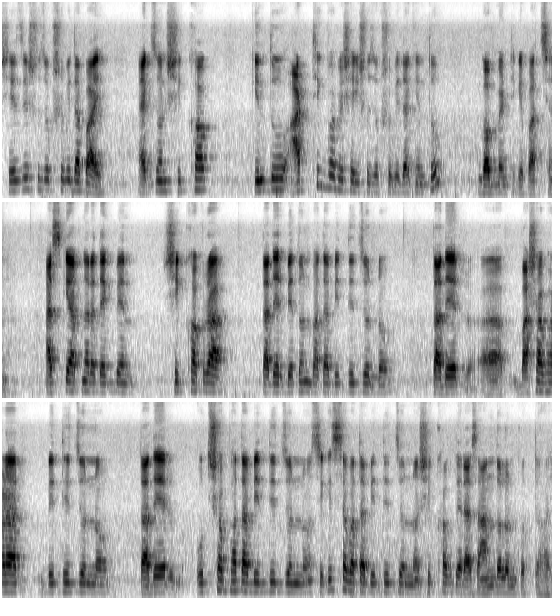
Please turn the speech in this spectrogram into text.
সে যে সুযোগ সুবিধা পায়, একজন শিক্ষক, কিন্তু আর্থিকভাবে সেই সুযোগ সুবিধা কিন্তু গভর্নমেন্ট থেকে পাচ্ছে না। আজকে আপনারা দেখবেন, শিক্ষকরা তাদের বেতন ভাতা বৃদ্ধির জন্য, তাদের বাসা ভাড়ার বৃদ্ধির জন্য, তাদের উৎসব ভাতা বৃদ্ধির জন্য, চিকিৎসা ভাতা বৃদ্ধির জন্য শিক্ষকদের আজ আন্দোলন করতে হয়।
